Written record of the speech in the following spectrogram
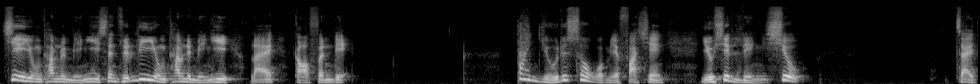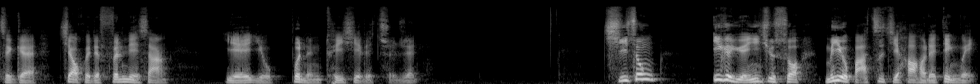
借用他们的名义，甚至利用他们的名义来搞分裂。但有的时候，我们也发现有些领袖在这个教会的分裂上也有不能推卸的责任，其中一个原因就是说没有把自己好好的定位。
